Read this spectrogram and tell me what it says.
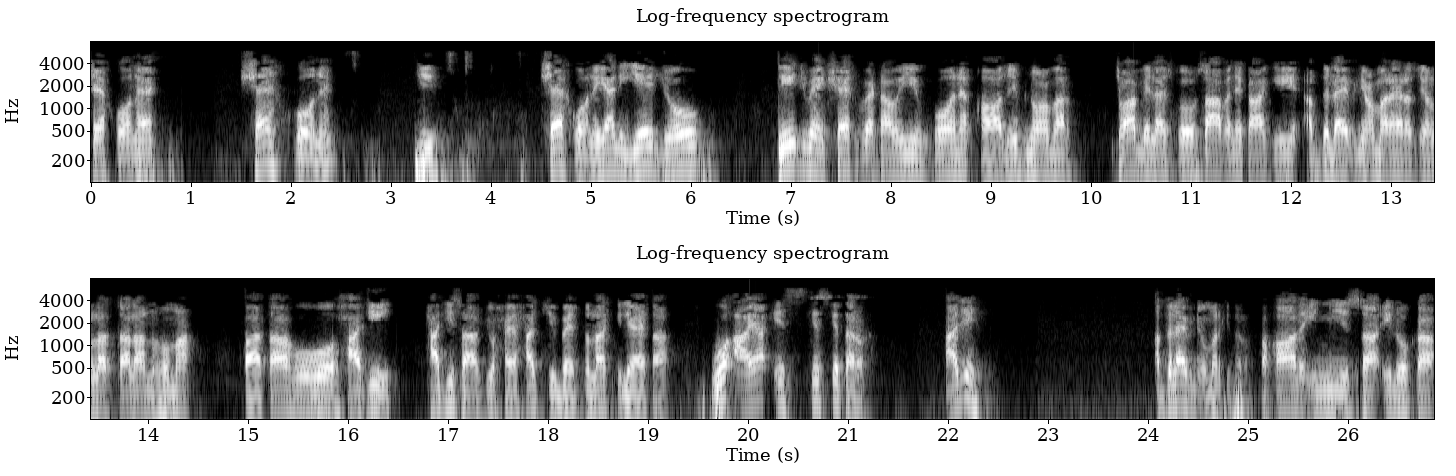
شیخ کون ہے؟ شیخ کون ہے؟ جی شیخ کون ہے؟ یعنی یہ جو بیچ میں ایک شیخ بیٹھا ہوئی کون ہے؟ قال ابن عمر۔ جواب ملا اس کو، صاحب نے کہا کہ عبداللہ ابن عمر ہے، رضی اللہ تعالیٰ عنہما۔ پاتا ہو وہ حاجی حاجی صاحب جو ہے، حج بیت اللہ کے لیے آیا تھا۔ وہ آیا اس کس کے طرف؟ حاجی، عبداللہ ابن عمر کی طرف۔ فقال، انی کا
